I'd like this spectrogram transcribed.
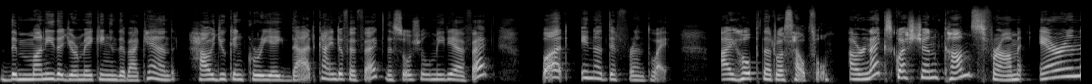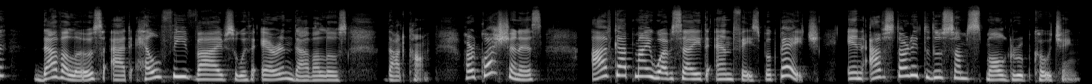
the money that you're making in the back end, how you can create that kind of effect, the social media effect, but in a different way. I hope that was helpful. Our next question comes from Erin Davalos at healthyvibeswitherinDavalos.com. Her question is I've got my website and Facebook page, and I've started to do some small group coaching.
